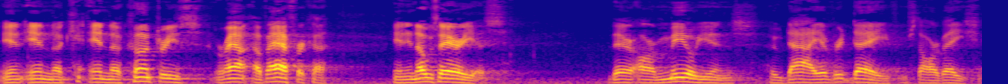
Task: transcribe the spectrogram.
in, in the, in the countries around, of Africa and in those areas. There are millions who die every day from starvation.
